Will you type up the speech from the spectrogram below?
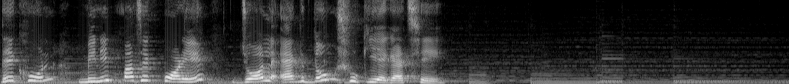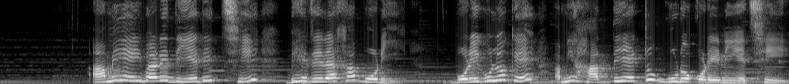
দেখুন, মিনিট পাঁচেক পরে জল একদম শুকিয়ে গেছে। আমি এইবারে দিয়ে দিচ্ছি ভেজে রাখা বড়ি। বড়িগুলোকে আমি হাত দিয়ে একটু গুঁড়ো করে নিয়েছি।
